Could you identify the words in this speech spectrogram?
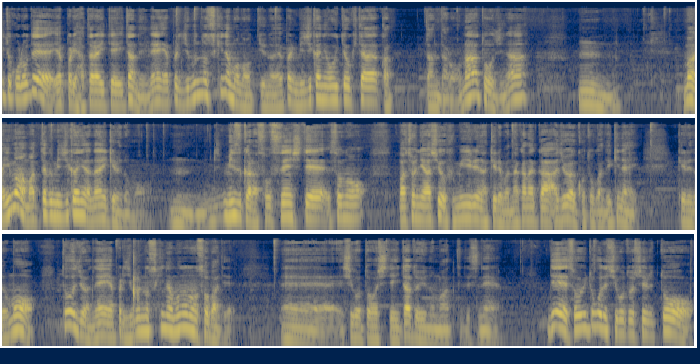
いところでやっぱり働いていたんだよね。やっぱり自分の好きなものっていうのはやっぱり身近に置いておきたかったんだろうな、当時な。うん。まあ今は全く身近にはないけれども、うん、自ら率先してその場所に足を踏み入れなければなかなか味わうことができないけれども、当時はね、やっぱり自分の好きなもののそばで、えー、仕事をしていたというのもあってですね。で、そういうとこで仕事をしてると、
